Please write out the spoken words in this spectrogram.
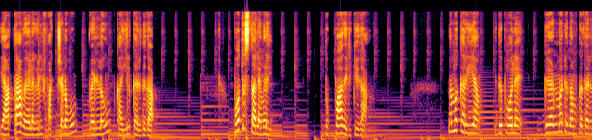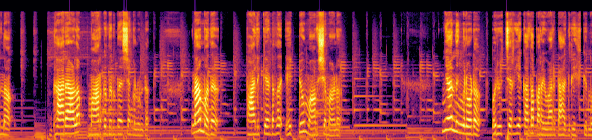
യാത്രാവേളകളിൽ ഭക്ഷണവും വെള്ളവും കയ്യിൽ കരുതുക. പൊതുസ്ഥലങ്ങളിൽ തുപ്പാതിരിക്കുക. നമുക്കറിയാം ഇതുപോലെ ഗവൺമെന്റ് നമുക്ക് തരുന്ന ധാരാളം മാർഗനിർദ്ദേശങ്ങളുണ്ട്. നാം അത് പാലിക്കേണ്ടത് ഏറ്റവും ആവശ്യമാണ്. ഞാൻ നിങ്ങളോട് ഒരു ചെറിയ കഥ പറയുവാനായിട്ട് ആഗ്രഹിക്കുന്നു.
